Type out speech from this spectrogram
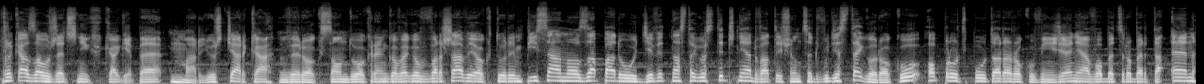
przekazał rzecznik KGP Mariusz Ciarka. Wyrok Sądu Okręgowego w Warszawie, o którym pisano, zapadł 19 stycznia 2020 roku. Oprócz półtora roku więzienia wobec Roberta N.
